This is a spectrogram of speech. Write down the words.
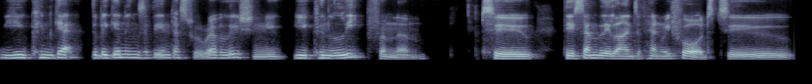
You can get the beginnings of the Industrial Revolution. You, you can leap from them to the assembly lines of Henry Ford, to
